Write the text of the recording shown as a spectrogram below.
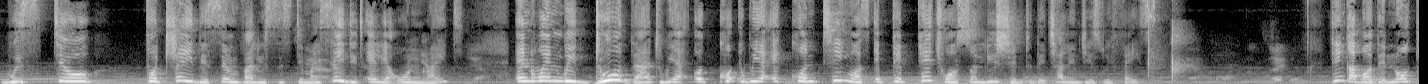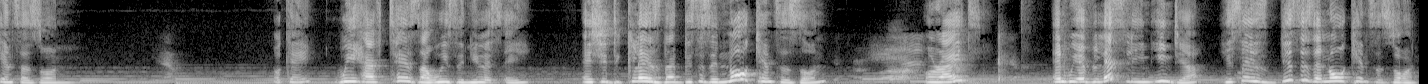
we still portray the same value system. I said it earlier on, right? And when we do that, we are a, we are a continuous, a perpetual solution to the challenges we face. Think about the no cancer zone. Okay? We have Teza who is in USA and she declares that this is a no cancer zone. All right? And we have Leslie in India. He says this is a no cancer zone.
